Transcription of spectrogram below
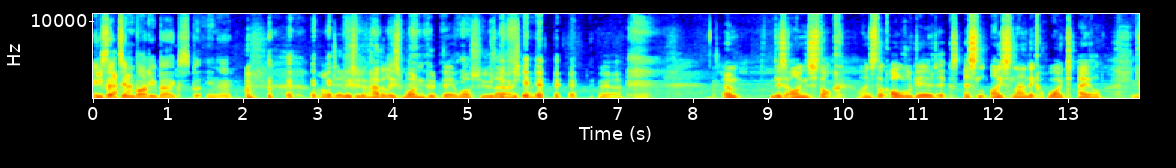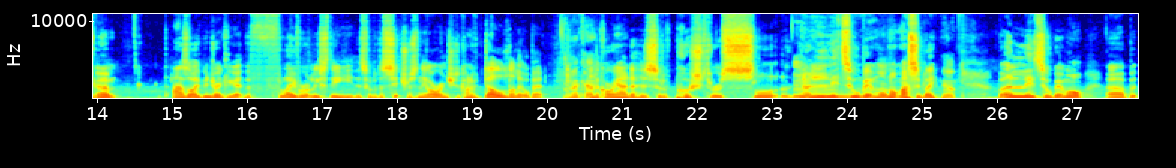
except in body bags. But you know, Oh dear. At least we'd have had at least one good beer whilst we were there. I suppose. yeah. yeah. Um, this Einstok, Einstok Olgerd Ex- Icelandic White Ale. Mm. Um, as I've been drinking it, the flavour, at least the, the sort of the citrus and the orange, has kind of dulled a little bit, Okay. and the coriander has sort of pushed through a sl- you know a little bit more, not massively, Yeah. but a little bit more. Uh, but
